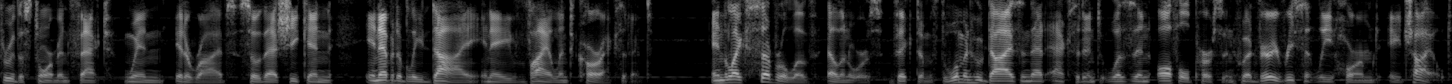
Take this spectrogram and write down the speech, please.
through the storm, in fact, when it arrives, so that she can inevitably die in a violent car accident. And like several of Elinor's victims, the woman who dies in that accident was an awful person who had very recently harmed a child.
